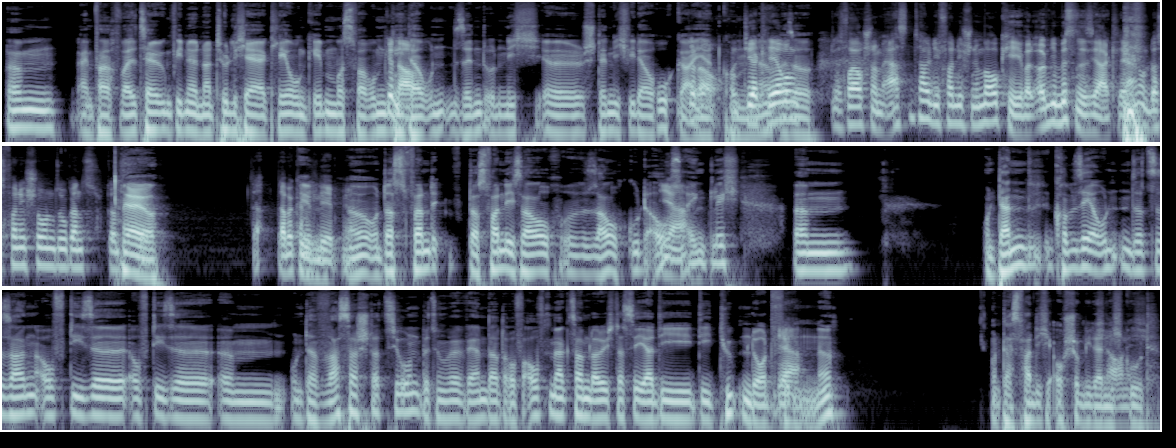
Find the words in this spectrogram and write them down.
Ähm, einfach, weil es ja irgendwie eine natürliche Erklärung geben muss, warum genau. die da unten sind und nicht äh, ständig wieder hochgeeiert genau. kommen. Und die ne? Erklärung, ne? also, das war auch schon im ersten Teil, die fand ich schon immer okay, weil irgendwie müssen sie es ja erklären und das fand ich schon so ganz, ganz Ja, ja. Da, damit kann Eben, ich leben. Ja. ja. und das fand, das fand ich sah auch, sah auch gut aus ja. eigentlich. Ähm, und dann kommen sie ja unten sozusagen auf diese, auf diese ähm, Unterwasserstation, beziehungsweise werden darauf aufmerksam, dadurch, dass sie ja die, die Typen dort finden, ja. ne? Und das fand ich auch schon wieder ich nicht, nicht gut.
